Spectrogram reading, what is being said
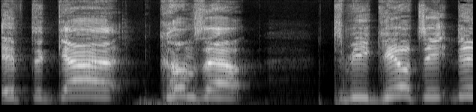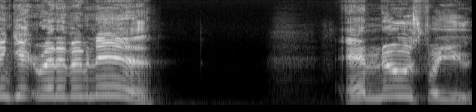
If the guy comes out to be guilty, then get rid of him then. And news for you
